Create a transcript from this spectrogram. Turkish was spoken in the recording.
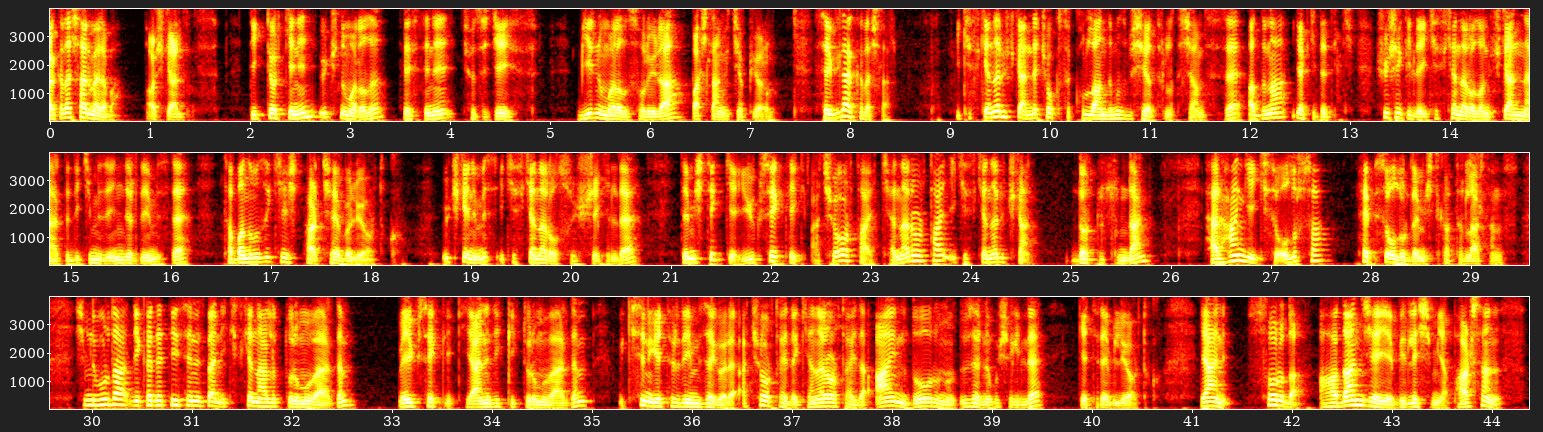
Arkadaşlar merhaba, hoş geldiniz. Dikdörtgenin 3 numaralı testini çözeceğiz. 1 numaralı soruyla başlangıç yapıyorum. Sevgili arkadaşlar, ikizkenar üçgende çok sık kullandığımız bir şey hatırlatacağım size. Adına yaki dedik. Şu şekilde ikizkenar olan üçgenlerde dikimizi indirdiğimizde tabanımızı iki eşit parçaya bölüyorduk. Üçgenimiz ikizkenar olsun şu şekilde. Demiştik ki yükseklik, açıortay, kenarortay, ikizkenar üçgen dörtlüsünden herhangi ikisi olursa hepsi olur demiştik hatırlarsanız. Şimdi burada dikkat ettiyseniz ben ikizkenarlık durumu verdim ve yükseklik yani diklik durumu verdim. İkisini getirdiğimize göre açıortayı da kenarortayı da aynı doğrunun üzerine bu şekilde getirebiliyorduk. Yani soruda A'dan C'ye birleşim yaparsanız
